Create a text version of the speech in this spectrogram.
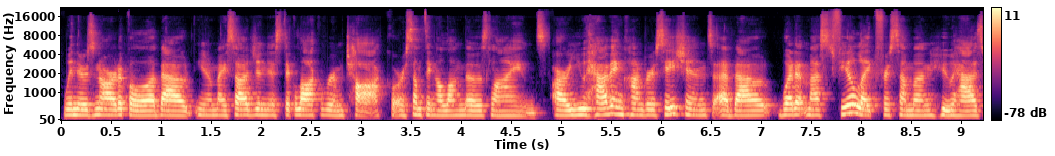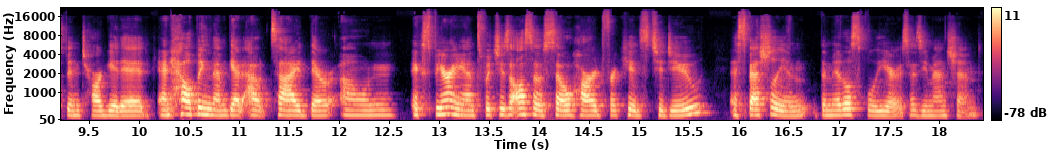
when there's an article about you know misogynistic locker room talk or something along those lines. Are you having conversations about what it must feel like for someone who has been targeted and helping them get outside their own experience which is also so hard for kids to do especially in the middle school years as you mentioned?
